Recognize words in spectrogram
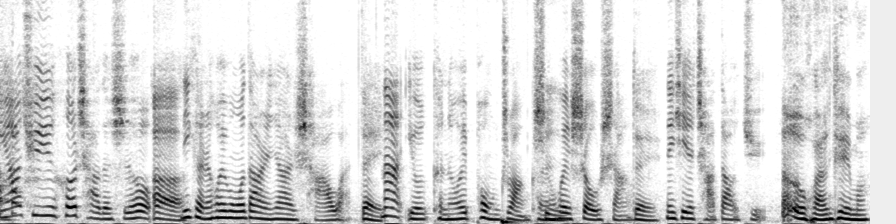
你要去喝茶的时候，嗯。你可能会摸到人家的茶碗，对。那有可能会碰撞，可能会受伤，对。那些茶道具，那耳环可以吗？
